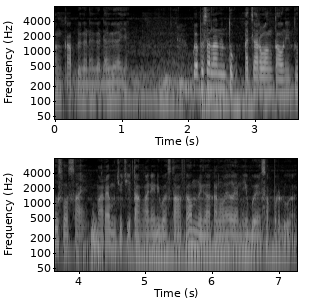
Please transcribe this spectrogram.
lengkap dengan naga-naganya. Kue pesanan untuk acara ulang tahun itu selesai. Maria mencuci tangannya di wastafel meninggalkan Lel dan ibu esok berdua.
